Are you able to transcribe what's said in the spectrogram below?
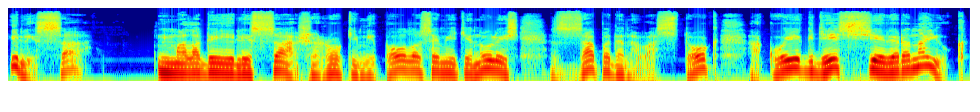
и леса. Молодые леса широкими полосами тянулись с запада на восток, а кое-где с севера на юг.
